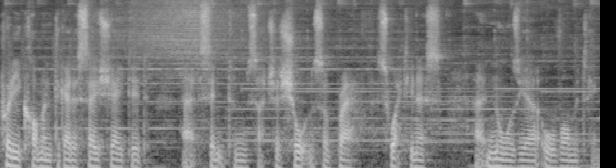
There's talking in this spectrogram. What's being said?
pretty common to get associated uh, symptoms such as shortness of breath, sweatiness, uh, nausea or vomiting.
